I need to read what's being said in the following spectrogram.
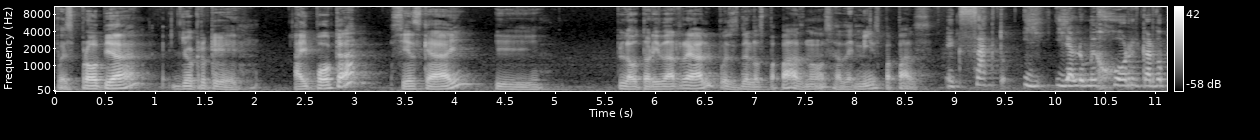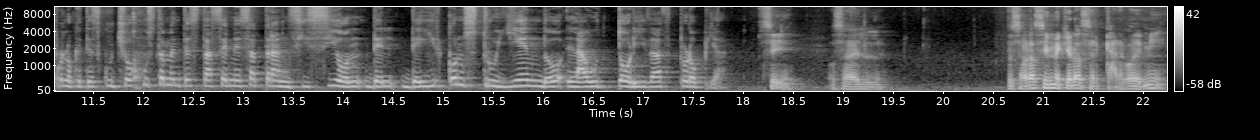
Pues propia, yo creo que hay poca, si es que hay, y la autoridad real, pues de los papás, ¿no? O sea, de mis papás. Exacto. Y, y a lo mejor, Ricardo, por lo que te escucho, justamente estás en esa transición de, de ir construyendo la autoridad propia. Sí, o sea, el... Pues ahora sí me quiero hacer cargo de mí.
